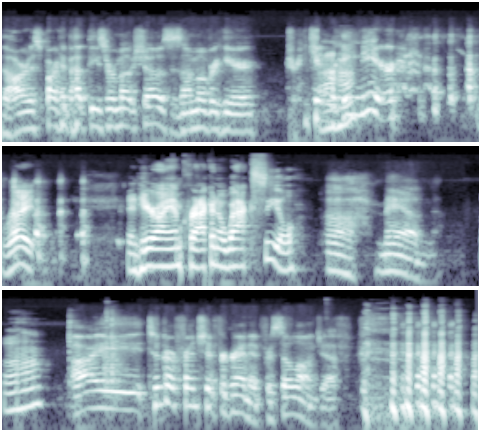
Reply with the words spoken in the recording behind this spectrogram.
the hardest part about these remote shows is I'm over here drinking Uh-huh. Rainier. right. And here I am cracking a wax seal. oh man, Uh huh. I took our friendship for granted for so long, Jeff.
